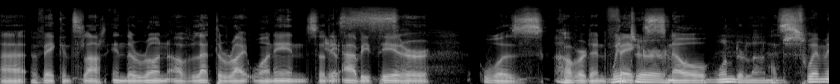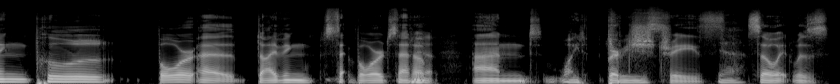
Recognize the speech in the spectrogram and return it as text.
uh, a vacant slot in the run of Let the Right One In. So Yes. the Abbey Theatre was covered in Winter fake snow, Wonderland. a swimming pool, board, uh, diving set board set up, Yeah. And white birch trees. trees. Yeah. So it was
